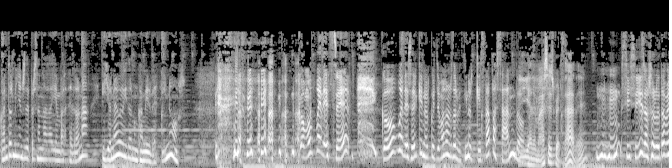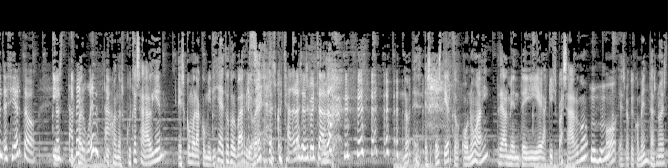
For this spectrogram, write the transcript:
¿cuántos millones de personas hay en Barcelona? Y yo no he oído nunca a mis vecinos. ¿Cómo puede ser? ¿Cómo puede ser que no escuchemos a nuestros vecinos? ¿Qué está pasando? Y además es verdad, ¿eh? Sí, sí, es absolutamente cierto. Y- Nos da y vergüenza. Y cuando escuchas a alguien, es como la comidilla de todo el barrio, ¿eh? ¿Lo has escuchado? ¿Lo has escuchado? No, es, es- es cierto, o no hay realmente y aquí pasa algo, Ujú. o es lo que comentas, ¿no? Es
